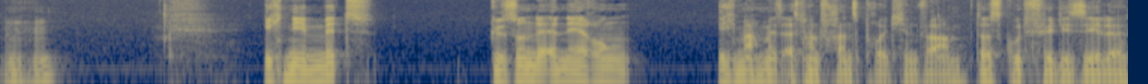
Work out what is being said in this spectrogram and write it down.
Mhm. Ich nehme mit, gesunde Ernährung, Ich mache mir jetzt erstmal ein Franzbrötchen warm. Das ist gut für die Seele.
